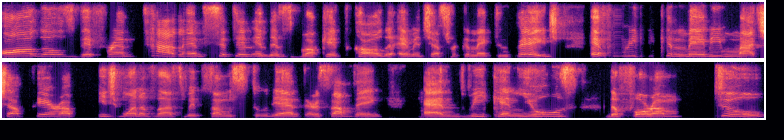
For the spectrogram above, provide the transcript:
all those different talents sitting in this bucket called the MHS Reconnecting page. If we can maybe match up, pair up each one of us with some student or something, and we can use the forum to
